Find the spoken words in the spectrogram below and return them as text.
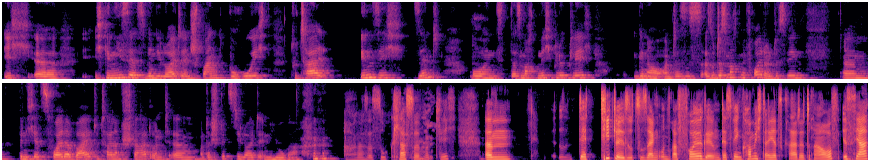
ja. Ich, äh, ich genieße es, wenn die Leute entspannt, beruhigt, total in sich sind mhm. und das macht mich glücklich. Genau, und das ist, also das macht mir Freude und deswegen ähm, bin ich jetzt voll dabei, total am Start und ähm, unterstütze die Leute im Yoga. oh, das ist so klasse, wirklich. Ähm, der Titel sozusagen unserer Folge, und deswegen komme ich da jetzt gerade drauf, ist ja,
